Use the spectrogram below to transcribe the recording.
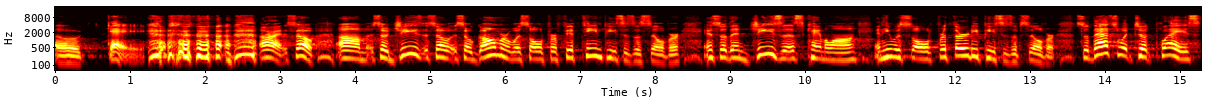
okay. All right. So, um, so Jesus, so so Gomer was sold for 15 pieces of silver, and so then Jesus came along and he was sold for 30 pieces of silver. So that's what took place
